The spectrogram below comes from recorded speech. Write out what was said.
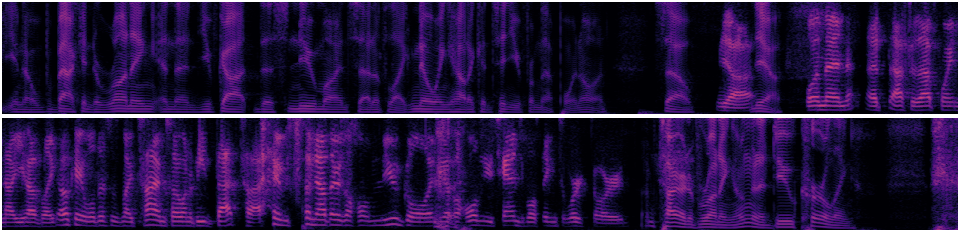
you know back into running and then you've got this new mindset of like knowing how to continue from that point on. So yeah yeah Well, and then at, after that point, now you have like, okay, well, this is my time, so I want to beat that time. So now there's a whole new goal, and you have a whole new tangible thing to work towards. i'm tired of running i'm going to do curling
